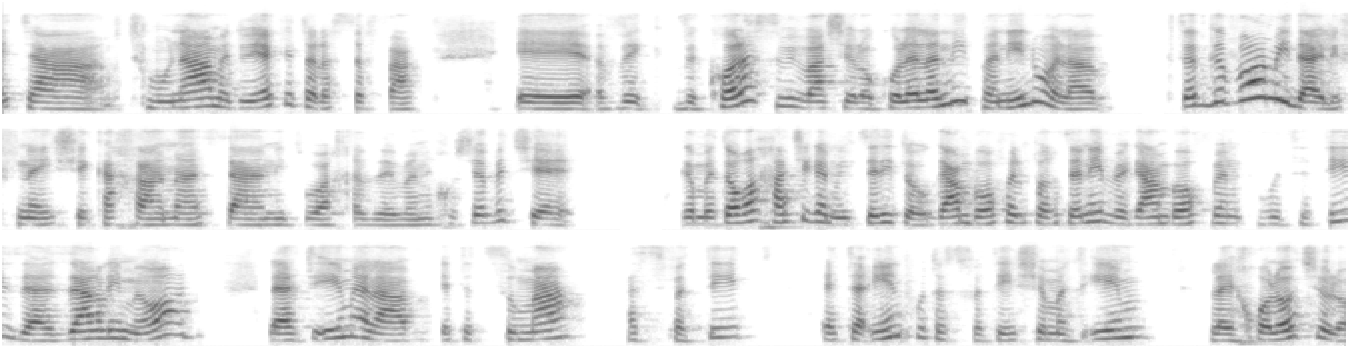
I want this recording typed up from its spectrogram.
את התמונה המדויקת על השפה. אה, וכל הסביבה שלו, כולל אני, פנינו אליו קצת גבוה מדי לפני שככה נעשה הניתוח הזה. ואני חושבת שגם בתור אחת שגם נמצאת איתו גם באופן פרטני וגם באופן קבוצתי זה עזר לי מאוד להתאים אליו את התשומה השפתית, את האינפוט השפתי שמתאים ליכולות שלו,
